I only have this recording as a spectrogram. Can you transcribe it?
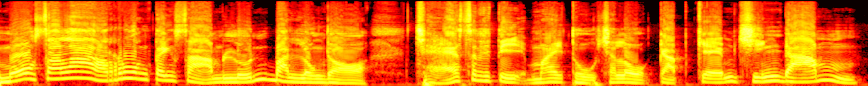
โมซาล่าร่วงเต็งสามลุ้นบัลลงดอ แฉสถิติไม่ถูกโฉลกกับเกมชิงดำ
